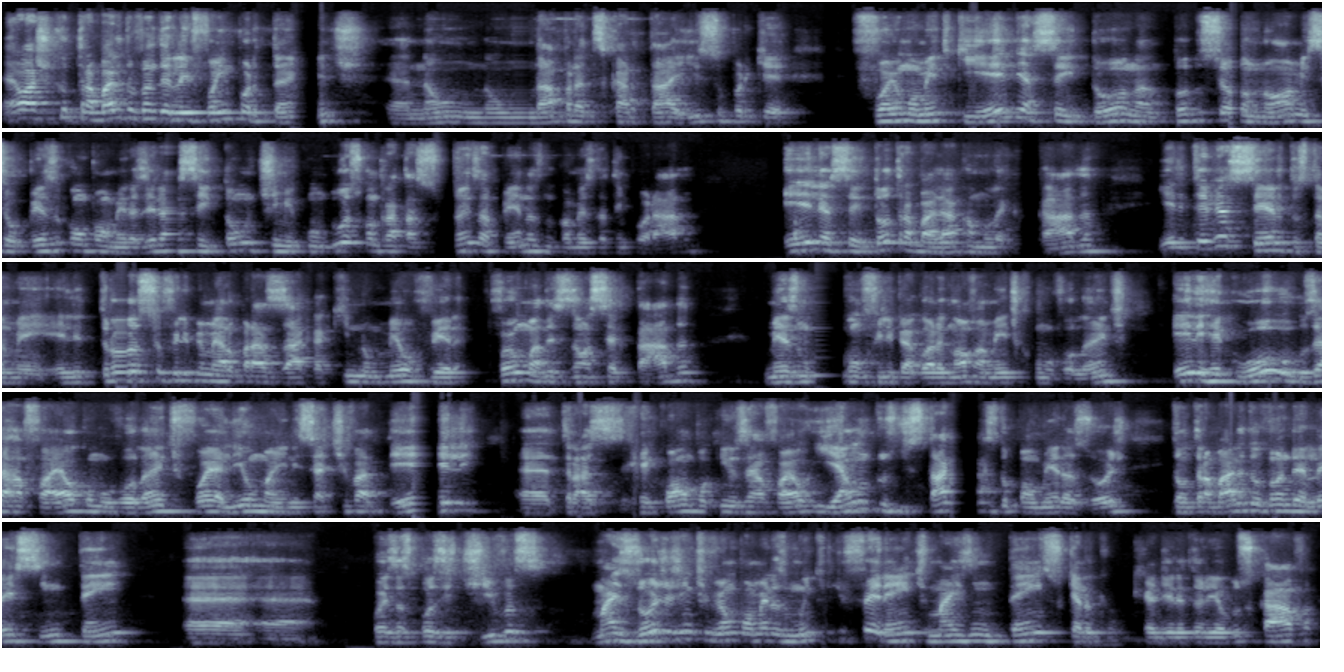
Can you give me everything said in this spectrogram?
Eu acho que o trabalho do Vanderlei foi importante, é, não, não dá para descartar isso, porque foi um momento que ele aceitou na, todo o seu nome, seu peso com o Palmeiras. Ele aceitou um time com duas contratações apenas no começo da temporada. Ele aceitou trabalhar com a molecada e ele teve acertos também. Ele trouxe o Felipe Melo para a zaga, que, no meu ver, foi uma decisão acertada, mesmo com o Felipe agora novamente como volante. Ele recuou o Zé Rafael como volante, foi ali uma iniciativa dele é, traz, recuar um pouquinho o Zé Rafael, e é um dos destaques do Palmeiras hoje. Então, o trabalho do Vanderlei, sim, tem é, é, coisas positivas, mas hoje a gente vê um Palmeiras muito diferente, mais intenso, que era o que a diretoria buscava.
